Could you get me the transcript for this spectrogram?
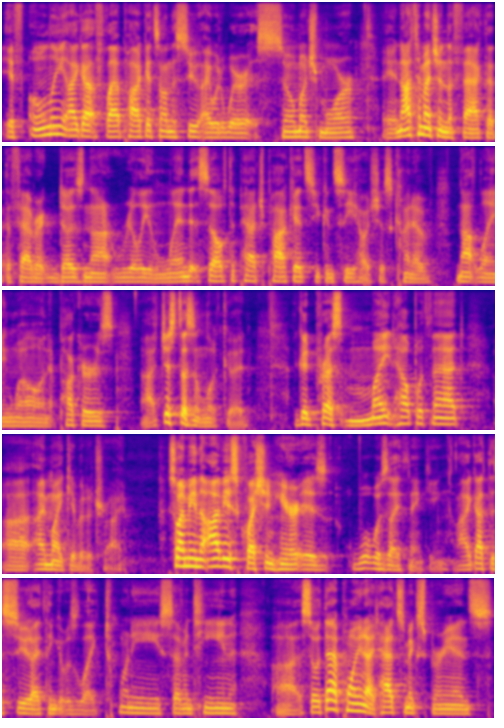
If only I got flap pockets on the suit, I would wear it so much more. And not to mention the fact that the fabric does not really lend itself to patch pockets. You can see how it's just kind of not laying well and it puckers. Uh, it just doesn't look good. A good press might help with that. Uh, I might give it a try. So, I mean, the obvious question here is, what was I thinking? I got this suit, I think it was like 2017. Uh, so at that point, I'd had some experience.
